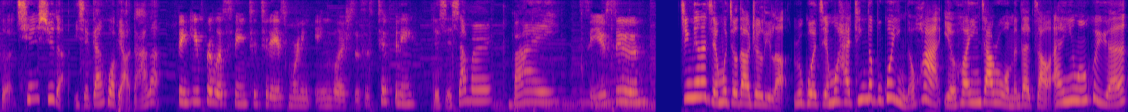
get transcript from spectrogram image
和谦虚的一些干货表达了。Thank you for listening to today's morning English. This is Tiffany. This is Summer. Bye. See you soon. 今天的节目就到这里了。如果节目还听得不过瘾的话，也欢迎加入我们的早安英文会员。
